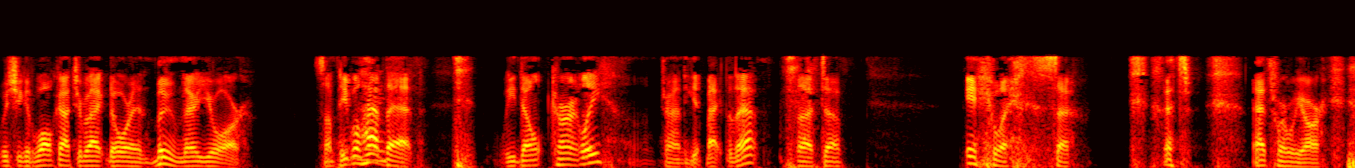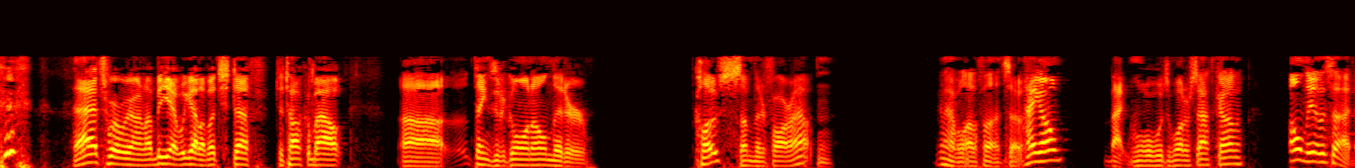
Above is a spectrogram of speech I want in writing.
Wish you could walk out your back door and boom, there you are. Some people have that. We don't currently. I'm trying to get back to that. But uh, anyway, so that's that's where we are. That's where we are. But yeah, we got a bunch of stuff to talk about. uh, things that are going on that are close, some that are far out, and we're gonna have a lot of fun. So hang on. Back in More Woods Water, South Carolina, on the other side.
